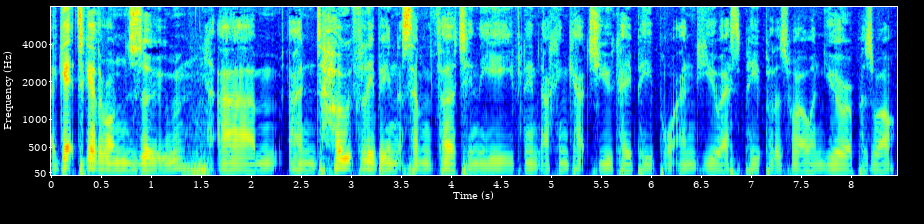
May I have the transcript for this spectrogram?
a get together on Zoom, um, and hopefully being at 7:30 in the evening, I can catch UK people and US people as well, and Europe as well.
